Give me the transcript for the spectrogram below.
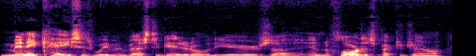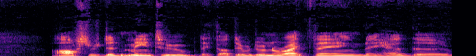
Many cases we've investigated over the years uh, in the Florida Inspector General, officers didn't mean to. They thought they were doing the right thing. They had the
